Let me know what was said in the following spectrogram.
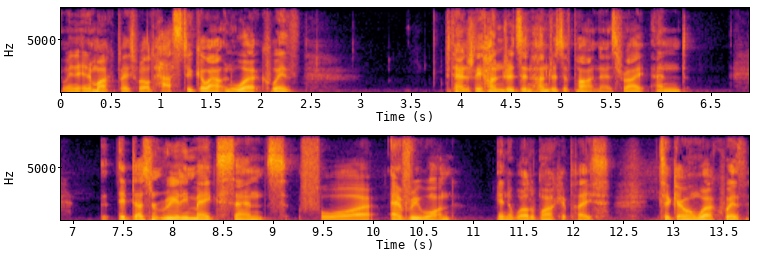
in a marketplace world has to go out and work with potentially hundreds and hundreds of partners, right? And it doesn't really make sense for everyone in a world of marketplace to go and work with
